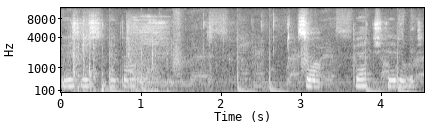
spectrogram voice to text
Если это... Все, 5-4 будет.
